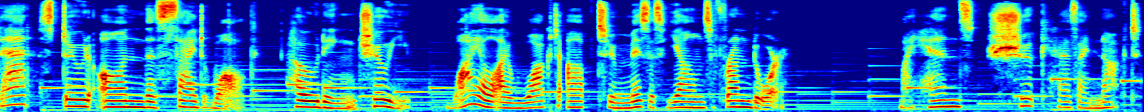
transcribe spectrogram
Dad stood on the sidewalk holding Chewy while I walked up to Mrs. Young's front door. My hands shook as I knocked.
